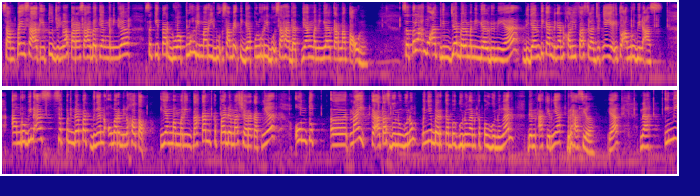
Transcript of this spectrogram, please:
Sampai saat itu jumlah para sahabat yang meninggal sekitar 25.000 sampai 30.000 sahabat yang meninggal karena taun. Setelah Mu'ad bin Jabal meninggal dunia, digantikan dengan khalifah selanjutnya yaitu Amr bin As. Amr bin As sependapat dengan Umar bin Khattab yang memerintahkan kepada masyarakatnya untuk e, naik ke atas gunung-gunung, menyebar ke pegunungan ke pegunungan dan akhirnya berhasil, ya. Nah, ini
